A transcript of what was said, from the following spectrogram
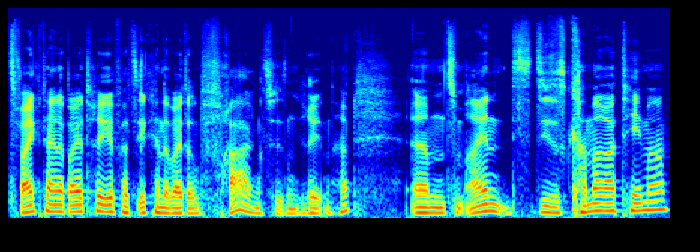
zwei kleine Beiträge, falls ihr keine weiteren Fragen zu diesen Geräten habt. Ähm, zum einen dies- dieses Kamerathema.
